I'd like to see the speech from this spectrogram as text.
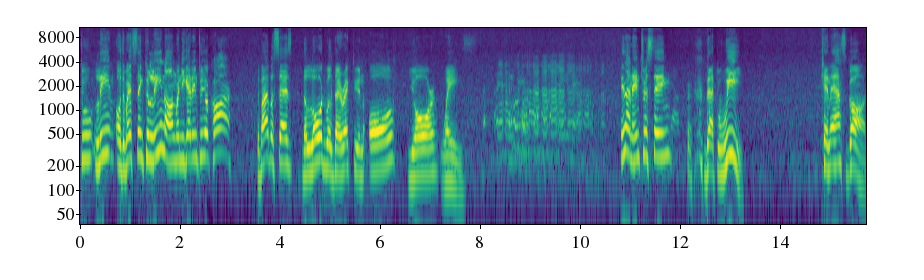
to lean, or the best thing to lean on when you get into your car. The Bible says the Lord will direct you in all your ways. Isn't that interesting? that we can ask God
